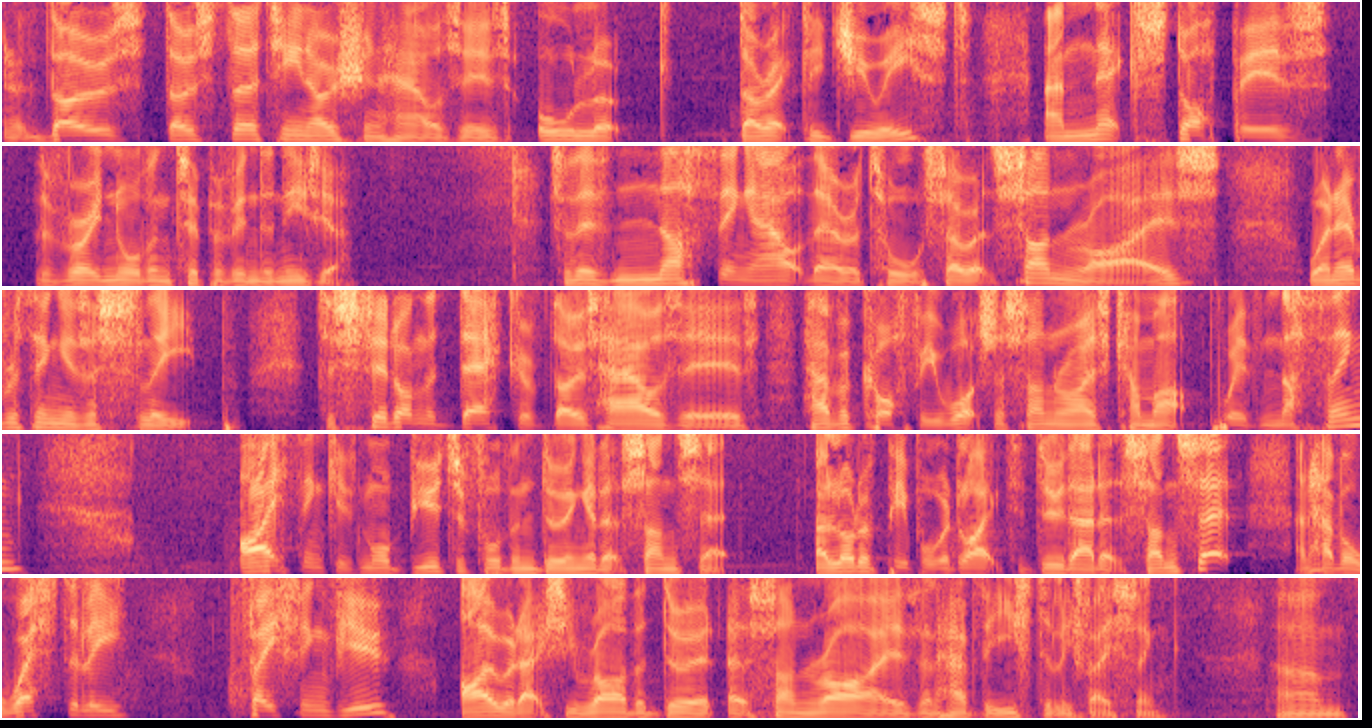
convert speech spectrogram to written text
you know, those those 13 ocean houses all look directly due east. And next stop is the very northern tip of Indonesia. So there's nothing out there at all. So at sunrise, when everything is asleep, to sit on the deck of those houses, have a coffee, watch the sunrise come up with nothing, I think is more beautiful than doing it at sunset. A lot of people would like to do that at sunset and have a westerly facing view. I would actually rather do it at sunrise and have the easterly facing. Um,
